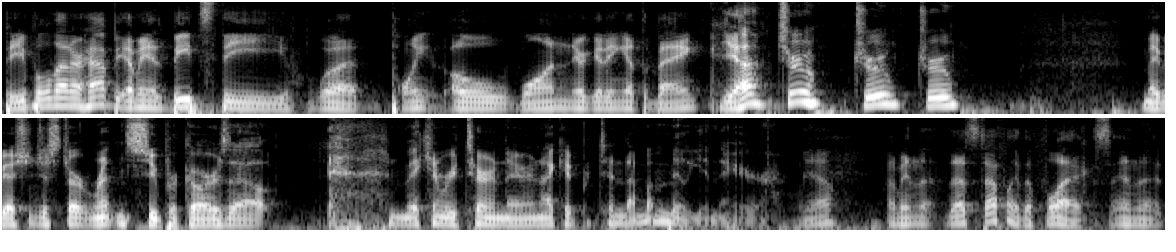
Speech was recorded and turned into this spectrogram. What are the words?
people that are happy. I mean, it beats the what 0.01 they're getting at the bank. Yeah, true, true, true. Maybe I should just start renting supercars out, and making return there, and I could pretend I'm a millionaire. Yeah, I mean that's definitely the flex. And it,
